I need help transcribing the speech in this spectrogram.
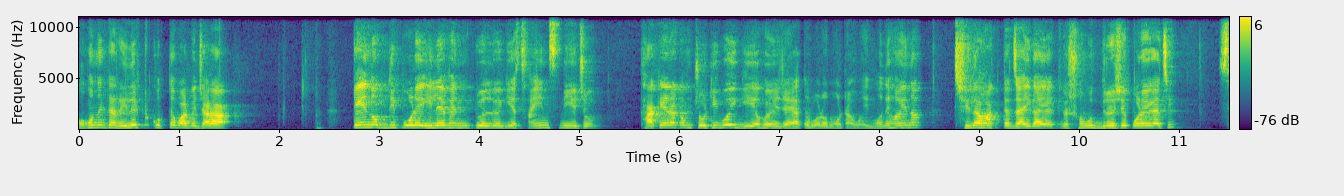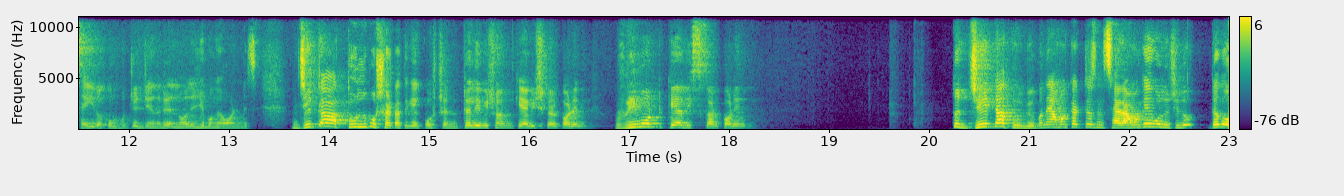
কখন এটা রিলেট করতে পারবে যারা টেন অবধি পড়ে ইলেভেন টুয়েলভে গিয়ে সায়েন্স নিয়েছো, থাকে এরকম চটি বই, গিয়ে হয়ে যায় এত বড় মোটা বই। মনে হয় না, ছিলাম একটা জায়গায়, একটা সমুদ্রে এসে পড়ে গেছি। সেই রকম হচ্ছে জেনারেল নলেজ এবং অ্যাওয়ারনেস যেটা তুলবো সেটা থেকে কোশ্চেন টেলিভিশন কে আবিষ্কার করেন রিমোট কে আবিষ্কার করেন তো যেটা তুলবে মানে আমাকে একটা স্যার আমাকেই বলেছিল, দেখো,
